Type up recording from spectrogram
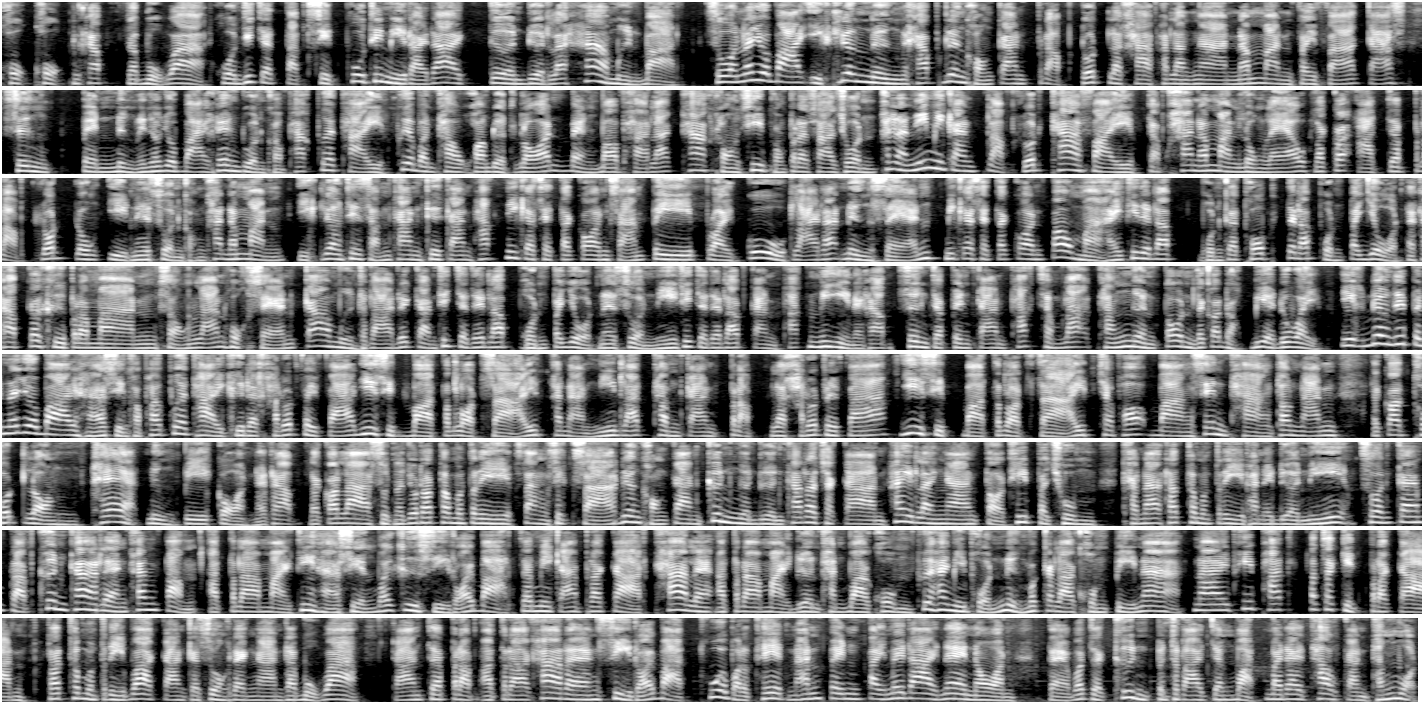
66นะครับระบุว่าควรที่จะตัดสิทธิ์ผู้ที่มีรายได้เกินเดือนละ 50,000 บาท ส่วนนโยบายอีกเรื่องหนึ่งนะครับ เรื่องของการปรับลดราคาพลังงานน้ำมันไฟฟ้าก๊าซซึ่งเป็นหนึ่งในนโยบายเร่งด่วนของพรรคเพื่อไทย เพื่อบรรเทาความเดือดร้อน แบ่งเบาภาระค่าครองชีพของประชาชน ขณะนี้มีการปรับลดค่าไฟกับค่าน้ำมันลงแล้ว แล้วก็อาจจะปรับลดลงอีกในส่วนของค่าน้ำมัน อีกเรื่องที่สำคัญคือการพักหนี้เกษตรกร 3 ปี ปล่อยกู้รายละ1 0 0 0 0แสนมีเกษตรกรเป้าหมายที่ได้รับผลกระทบได้รับผลประโยชน์นะครับก็คือประมาณ2ล้าน6แสน9หมื่นรายด้วยกันที่จะได้รับผลประโยชน์ในส่วนนี้ที่จะได้รับการพักหนี้นะครับซึ่งจะเป็นการพักชำระทั้งเงินต้นและก็ดอกเบี้ยด้วย อีกเรื่องที่เป็นนโยบายหาเสียงของพรรคเพื่อไทย คือราคารถไฟฟ้า 20 บาทตลอดสาย ขณะนี้รัฐทำการปรับราคารถไฟฟ้า 20 บาทตลอดสาย เฉพาะบางเส้นทางเท่านั้น แล้วก็ทดลองแค่ 1 ปีก่อนนะครับ แล้วก็ล่าสุดนายกรัฐมนตรีสั่งศึกษาเรื่องของการขึ้นเงินเดือนข้าราชการ ให้รายงานต่อที่ประชุม คณะรัฐมนตรีภายในเดือนนี้ ส่วนการปรับขึ้นค่าแรงขั้นต่ำอัตราใหม่ที่หาเสียงไว้คือ 400 บาท จะมีการประกาศค่าแรงอัตราใหม่เดือนธันวาคม เพื่อให้มีผล 1 มกราคมปีหน้า นายพิพัฒน์รัชกิจประการ รัฐมนตรีว่าการกระทรวงแรงงานระบุว่า การจะปรับอัตราค่าแรง 400 บาททั่วประเทศนั้นเป็นไปไม่ได้แน่นอน แต่ว่าจะขึ้นเป็นรายจังหวัดไม่ได้เท่ากันทั้งหมด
